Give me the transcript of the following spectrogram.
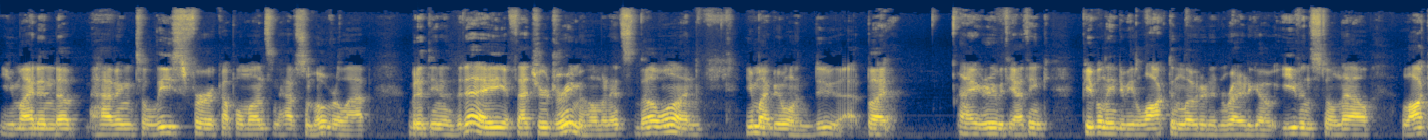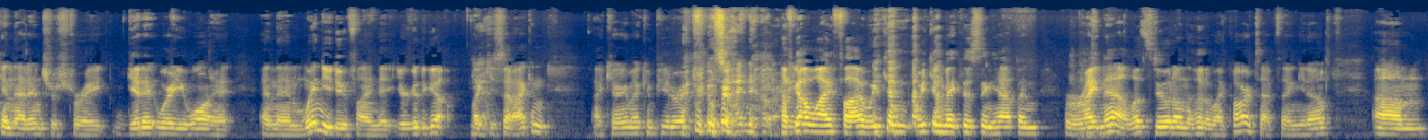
you might end up having to lease for a couple months and have some overlap. But at the end of the day, if that's your dream home and it's the one, you might be willing to do that. But I agree with you. I think people need to be locked and loaded and ready to go, even still now. Lock in that interest rate, get it where you want it, and then when you do find it, you're good to go. Like Yeah. you said, I can I carry my computer everywhere. I know, right? I've got Wi-Fi. We can we can make this thing happen right now. Let's do it on the hood of my car, type thing. You know. Um,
